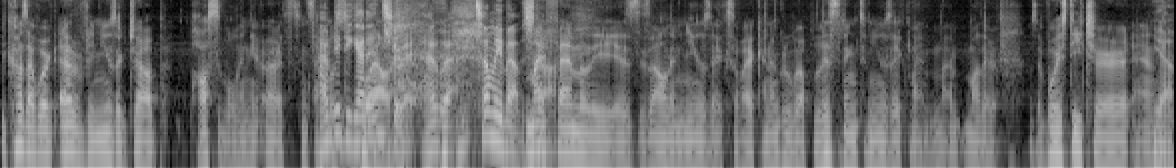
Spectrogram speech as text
Because I've worked every music job possible in the earth since I was. How did you get 12. into it? How, uh, tell me about the My family is, is all in music, so I kind of grew up listening to music. My, my mother was a voice teacher, and yeah.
